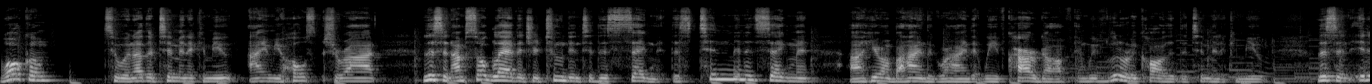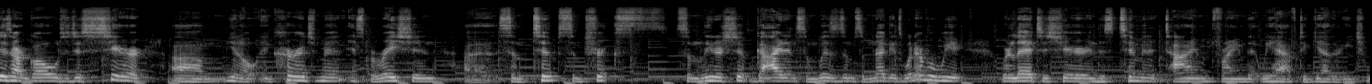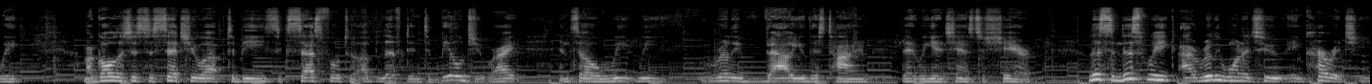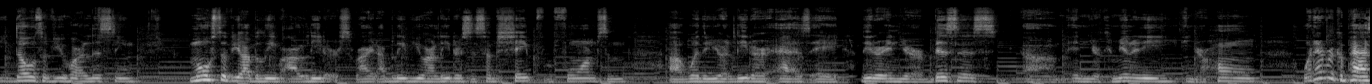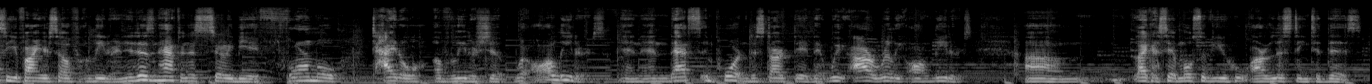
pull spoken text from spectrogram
Welcome to another 10 minute commute. I am your host, Sherrod. Listen, I'm so glad that you're tuned into this segment, this 10 minute segment uh, here on Behind the Grind that we've carved off, and we've literally called it the 10 minute commute. Listen, it is our goal to just share, um, you know, encouragement, inspiration, uh, some tips, some tricks, some leadership guidance, some wisdom, some nuggets, whatever we, we're led to share in this 10 minute time frame that we have together each week. My goal is just to set you up to be successful, to uplift, and to build you, right? And so we, we really value this time that we get a chance to share. Listen, this week I really wanted to encourage those of you who are listening. Most of you, I believe, are leaders, right? I believe you are leaders in some shape or form, some uh, whether you're a leader as a leader in your business, um, in your community, in your home, whatever capacity you find yourself a leader, and it doesn't have to necessarily be a formal title of leadership. We're all leaders, and and that's important to start there. That we are really all leaders. Um, like I said, most of you who are listening to this,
